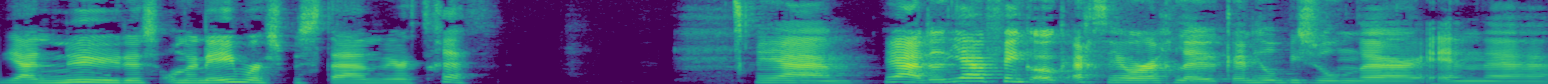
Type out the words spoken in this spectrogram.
ja, nu dus ondernemersbestaan weer tref. Ja, ja, dat ja, vind ik ook echt heel erg leuk en heel bijzonder. En uh,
